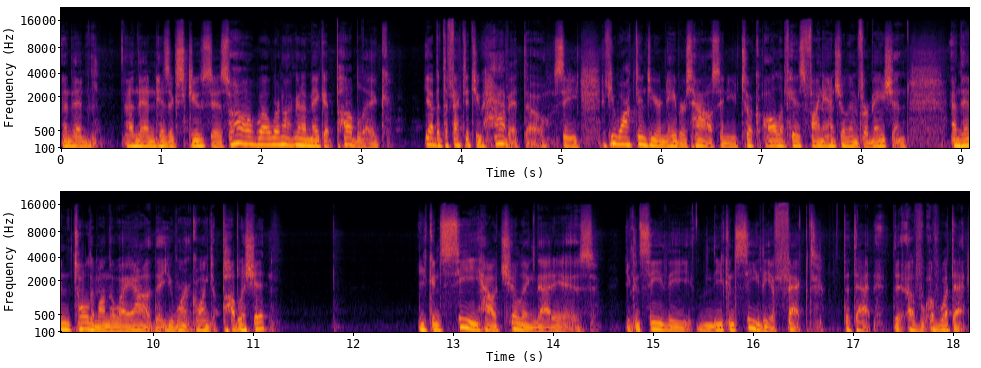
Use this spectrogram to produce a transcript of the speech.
And then, and then his excuse is, "Oh, well, we're not going to make it public." Yeah, but the fact that you have it, though, see, if you walked into your neighbor's house and you took all of his financial information and then told him on the way out that you weren't going to publish it, you can see how chilling that is. You can see the you can see the effect that that of, of what that.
